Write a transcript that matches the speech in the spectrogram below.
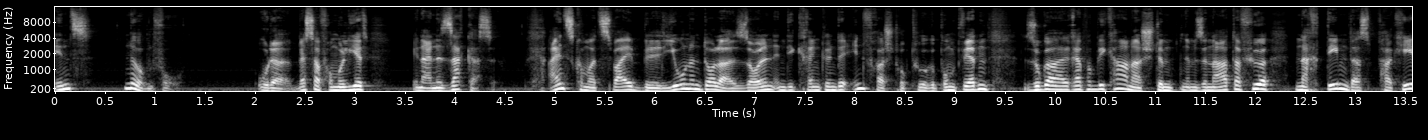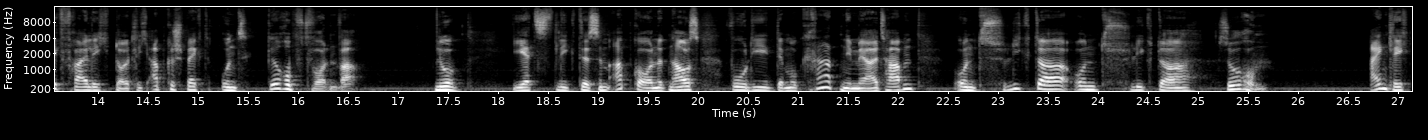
ins Nirgendwo. Oder besser formuliert, in eine Sackgasse. 1,2 Billionen Dollar sollen in die kränkelnde Infrastruktur gepumpt werden. Sogar Republikaner stimmten im Senat dafür, nachdem das Paket freilich deutlich abgespeckt und gerupft worden war. Nur jetzt liegt es im Abgeordnetenhaus, wo die Demokraten die Mehrheit haben, und liegt da und liegt da so rum. Eigentlich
